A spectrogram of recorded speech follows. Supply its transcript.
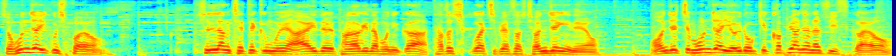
저 혼자 있고 싶어요. 신랑 재택근무에 아이들 방학이다 보니까 다섯 식구가 집에서 전쟁이네요. 언제쯤 혼자 여유롭게 커피 한 잔 할 수 있을까요?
